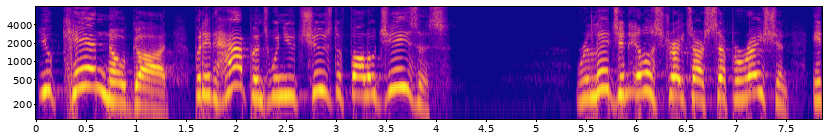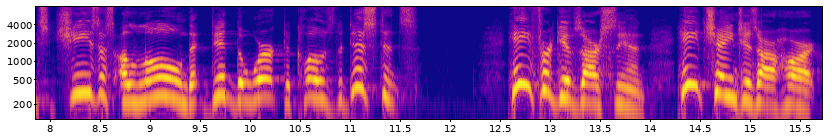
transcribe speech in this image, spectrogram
You can know God, but it happens when you choose to follow Jesus. Religion illustrates our separation. It's Jesus alone that did the work to close the distance. He forgives our sin, He changes our heart,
